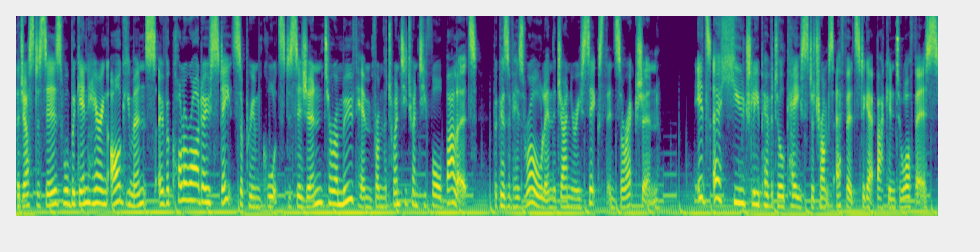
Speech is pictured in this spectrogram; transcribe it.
The justices will begin hearing arguments over Colorado State Supreme Court's decision to remove him from the 2024 ballot because of his role in the January 6th insurrection. It's a hugely pivotal case to Trump's efforts to get back into office,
